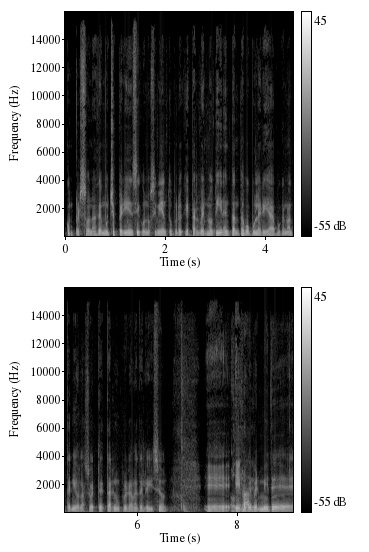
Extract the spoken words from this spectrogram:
con personas de mucha experiencia y conocimiento, pero que tal vez no tienen tanta popularidad porque no han tenido la suerte de estar en un programa de televisión, eh, es lo que permite...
